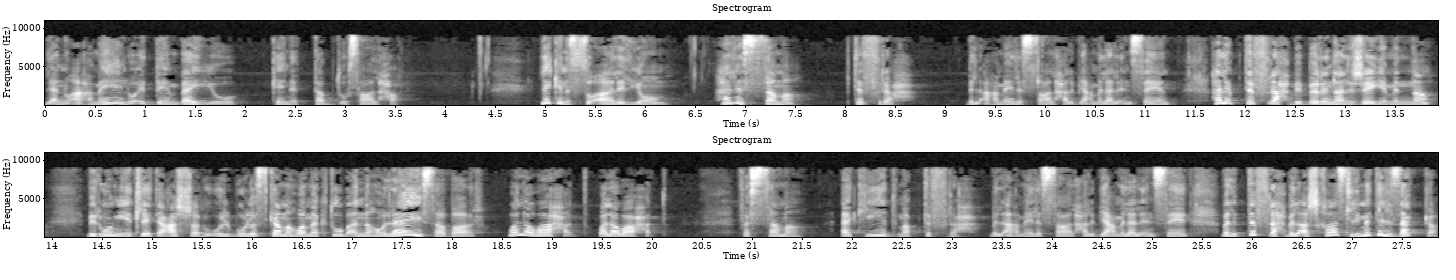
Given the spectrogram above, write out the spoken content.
لأنه أعماله قدام بيه كانت تبدو صالحة. لكن السؤال اليوم هل السما بتفرح بالأعمال الصالحة اللي بيعملها الإنسان؟ هل بتفرح ببرنا الجاي منا؟ برومية 3 10 بيقول بولس كما هو مكتوب أنه ليس بار ولا واحد ولا واحد فالسما أكيد ما بتفرح بالأعمال الصالحة اللي بيعملها الإنسان بل بتفرح بالأشخاص اللي مثل زكا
